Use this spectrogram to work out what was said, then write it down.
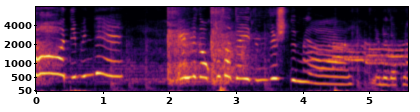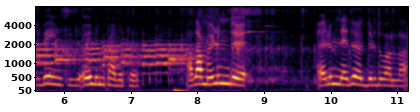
Aa dibinde. 59 ataydım düştüm ya. 59 beyinsiz ölüm tabutu. Adam ölümdü. Ölüm dedi öldürdü valla.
